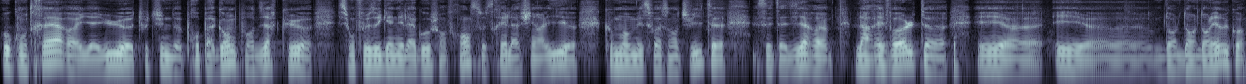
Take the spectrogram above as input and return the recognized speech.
Au contraire, il y a eu toute une propagande pour dire que si on faisait gagner la gauche en France, ce serait la chien-lit, comme en mai 68, c'est-à-dire la révolte et, dans, les rues, quoi.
